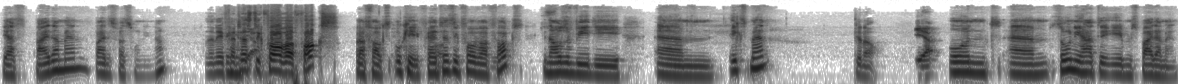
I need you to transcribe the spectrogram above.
ja, Spider-Man, beides war Sony, ne? Nee, nee Fantastic Four war Fox. War Fox. Okay, Fantastic Four war Fox, genauso wie die ähm, X-Men. Genau. Ja. Und ähm, Sony hatte eben Spider-Man.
